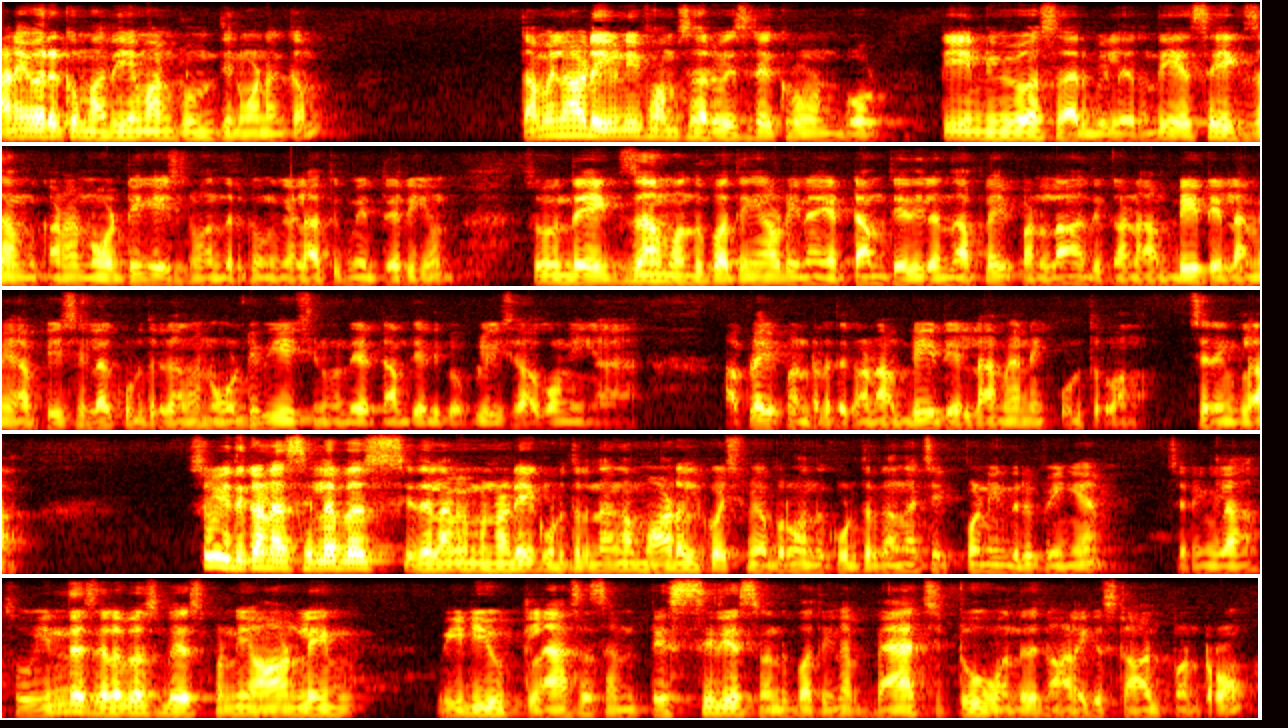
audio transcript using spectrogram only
அனைவருக்கும் அதியமான் குழுமத்தின் வணக்கம். Tamil Nadu uniform service recruitment board டிஎன்யூஎஸ்ஆர்பியிலிருந்து SI எக்ஸாமுக்கான நோட்டிஃபிகேஷன் வந்திருக்கு உங்கள் எல்லாத்துக்குமே தெரியும். ஸோ இந்த எக்ஸாம் வந்து பார்த்தீங்க அப்படின்னா எட்டாம் தேதியிலேருந்து அப்ளை பண்ணலாம். அதுக்கான அப்டேட் எல்லாமே அஃபிஷியலாக கொடுத்துருக்காங்க. நோட்டிஃபிகேஷன் வந்து எட்டாம் தேதி பப்ளிஷ் ஆகும். நீங்கள் அப்ளை பண்ணுறதுக்கான அப்டேட் எல்லாமே அன்றைக்கி கொடுத்துருவாங்க. சரிங்களா? ஸோ இதுக்கான சிலபஸ் இதெல்லாமே முன்னாடியே கொடுத்துருந்தாங்க. மாடல் கொஸ்டின் அப்புறம் வந்து கொடுத்துருக்காங்க. செக் பண்ணியிருந்துருப்பீங்க. சரிங்களா? ஸோ இந்த சிலபஸ் பேஸ் பண்ணி online video classes and test series வந்து பார்த்திங்கன்னா பேட்ச் டூ வந்து நாளைக்கு ஸ்டார்ட் பண்ணுறோம்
